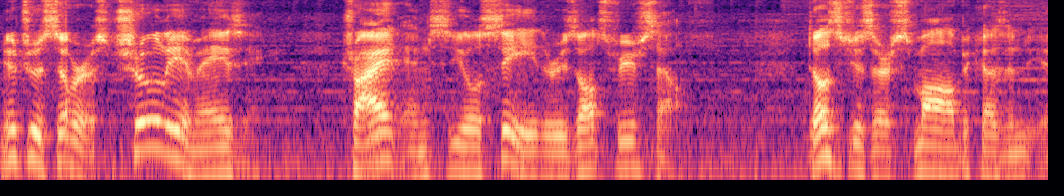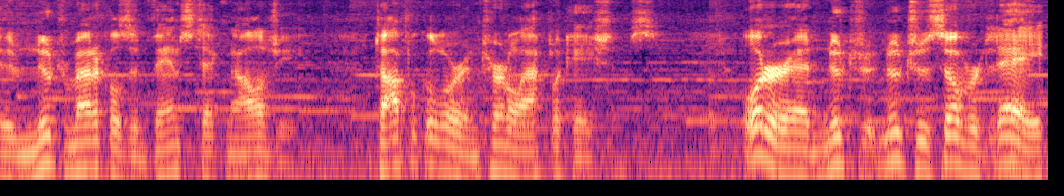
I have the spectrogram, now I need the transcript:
NutriSilver is truly amazing. Try it and you'll see the results for yourself. Dosages are small because of uh, NutriMedical's advanced technology, topical or internal applications. Order at Nutri- NutriSilver today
